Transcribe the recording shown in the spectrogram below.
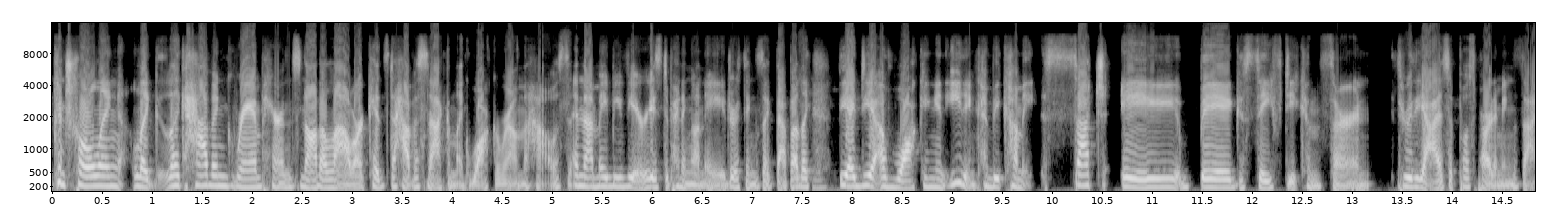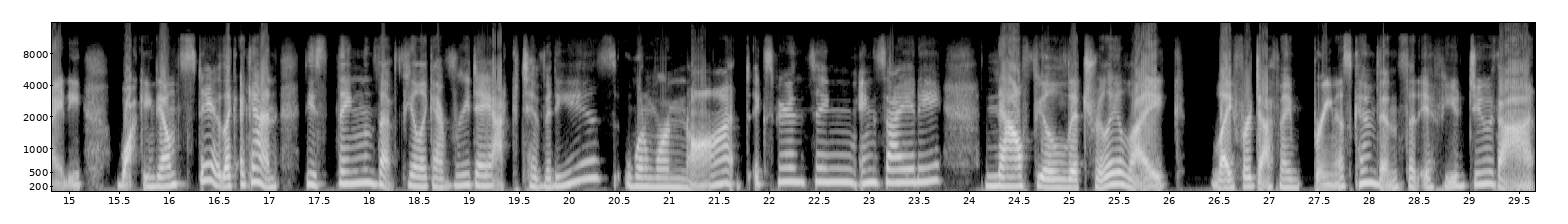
controlling like like having grandparents not allow our kids to have a snack and like walk around the house and that maybe varies depending on age or things like that but like mm-hmm. the idea of walking and eating can become such a big safety concern through the eyes of postpartum anxiety, walking downstairs. Like, again, these things that feel like everyday activities when we're not experiencing anxiety now feel literally like life or death. My brain is convinced that if you do that,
